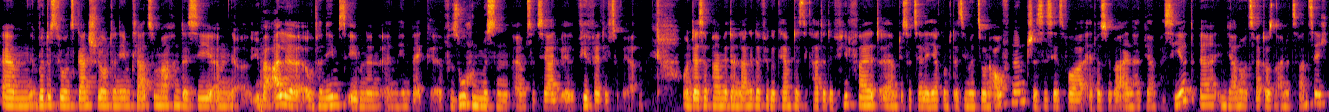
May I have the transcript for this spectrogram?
ähm, wird es für uns ganz schwer, Unternehmen klarzumachen, dass sie ähm, über alle Unternehmensebenen ähm, hinweg äh, versuchen müssen, ähm, sozial äh, vielfältig zu werden. Und deshalb haben wir dann lange dafür gekämpft, dass die Karte der Vielfalt äh, die soziale Herkunft als Dimension aufnimmt. Das ist jetzt vor etwas über eineinhalb Jahren passiert, äh, im Januar 2021,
